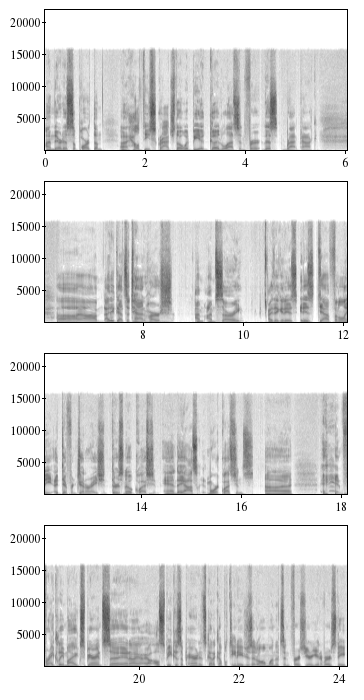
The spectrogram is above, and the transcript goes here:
I'm there to support them. A healthy scratch, though, would be a good lesson for this brat pack. Uh, I think that's a tad harsh. I'm I'm sorry. I think it is. It is definitely a different generation. There's no question. And they ask more questions. Uh, and frankly, my experience, uh, and I, I'll speak as a parent, it's got a couple teenagers at home, one that's in first year university.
